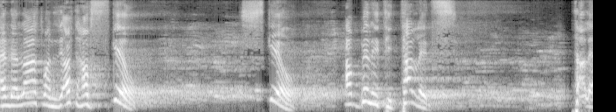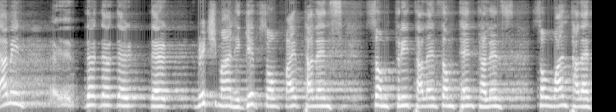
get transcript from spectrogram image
And the last one is you have to have skill. Skill. Ability. Talents. Talent. I mean, the, the, the, the rich man, he gave some five talents, some three talents, some ten talents, some one talent.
